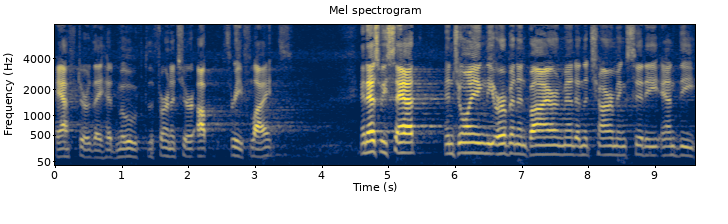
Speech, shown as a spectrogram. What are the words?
after they had moved the furniture up three flights. And as we sat enjoying the urban environment and the charming city and the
